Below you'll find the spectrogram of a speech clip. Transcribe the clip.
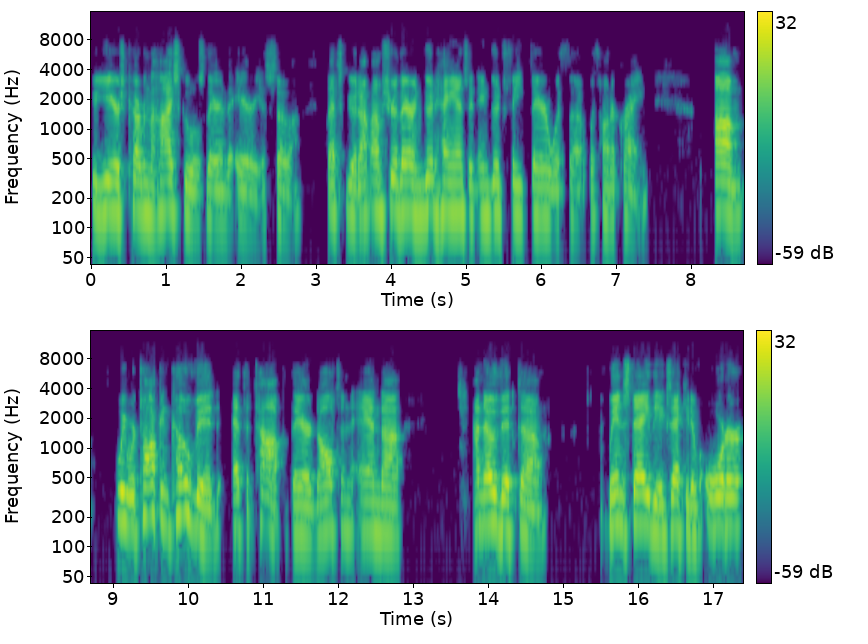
your years covering the high schools there in the area. So uh, that's good. I'm, I'm, sure they're in good hands and in good feet there with uh, with Hunter Crane. Um, we were talking COVID at the top there, Dalton, and uh, I know that Wednesday the executive order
